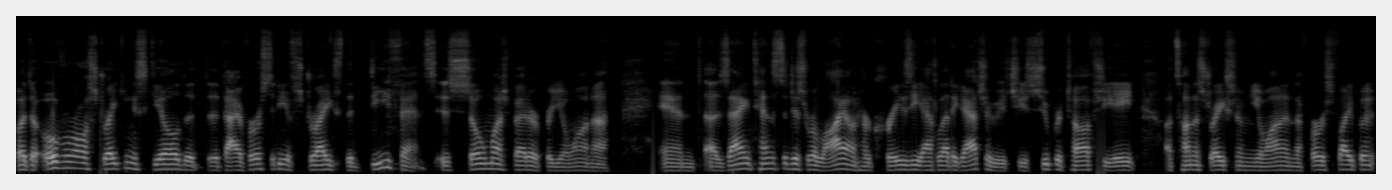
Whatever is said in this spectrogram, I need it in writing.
but the overall striking skill, the, the diversity of strikes, the defense is so much better for Joanna. And uh, Zhang tends to just rely on her crazy athletic attributes. She's super tough. She ate a ton of strikes from Joanna in the first fight, but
